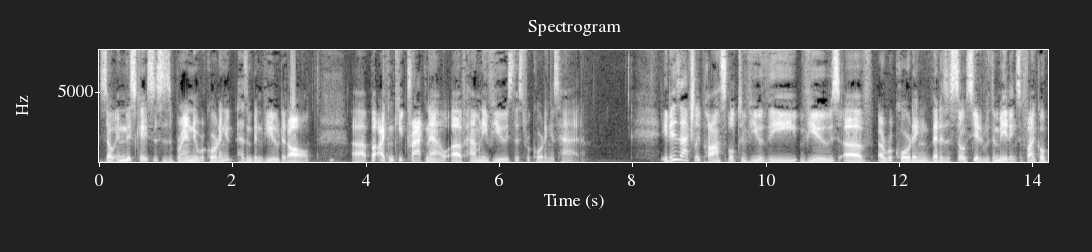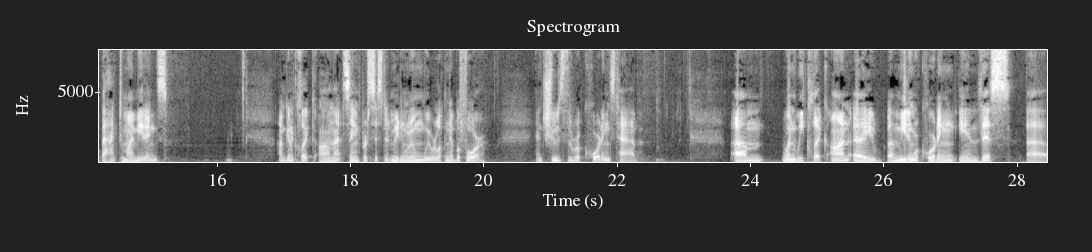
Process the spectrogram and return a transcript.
So in this case, this is a brand new recording. It hasn't been viewed at all. Uh, but I can keep track now of how many views this recording has had it is actually possible to view the views of a recording that is associated with the meetings. If I go back to my meetings, I'm going to click on that same persistent meeting room we were looking at before and choose the recordings tab. Um, when we click on a, a, meeting recording in this uh,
